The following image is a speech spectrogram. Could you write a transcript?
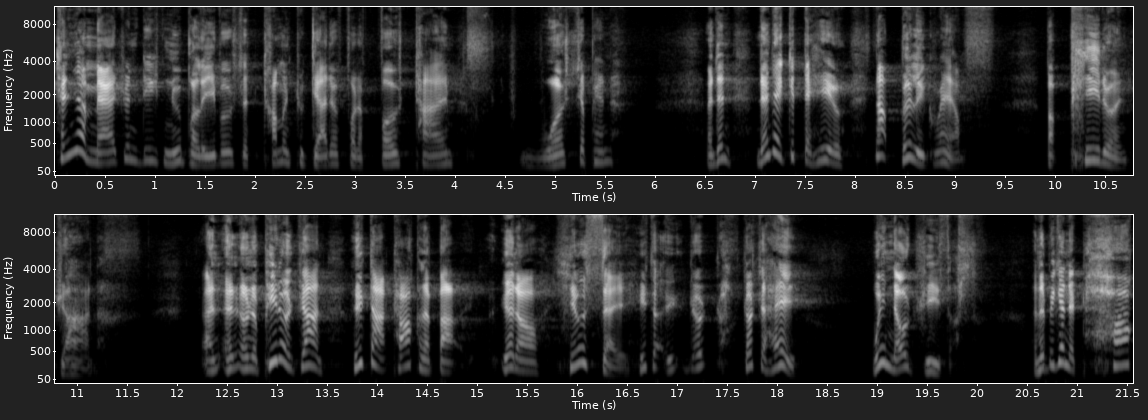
can you imagine these new believers that coming together for the first time, worshiping? And then, then they get to hear not Billy Graham, but Peter and John. And, and, and Peter and John, he's not talking about, you know, hearsay. He's just hey, we know Jesus. And they begin to talk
